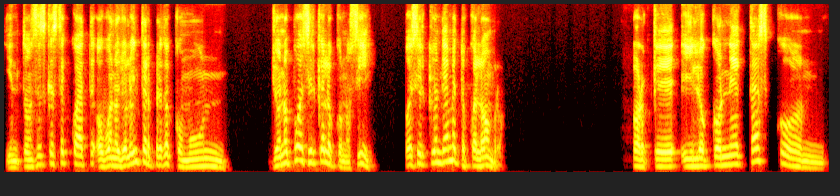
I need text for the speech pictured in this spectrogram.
Y entonces que este cuate, o bueno, yo lo interpreto como un, yo no puedo decir que lo conocí, puedo decir que un día me tocó el hombro porque, y lo conectas con,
